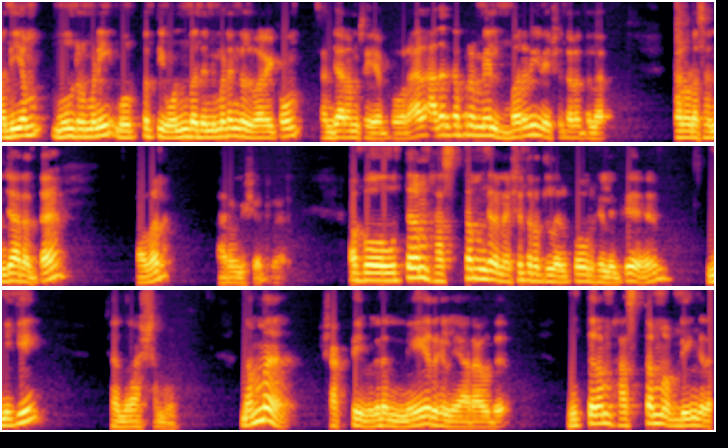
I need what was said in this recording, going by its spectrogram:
மதியம் மூன்று மணி முப்பத்தி ஒன்பது நிமிடங்கள் வரைக்கும் சஞ்சாரம் செய்ய போறார். அதற்கப்புறமேல் பரணி நட்சத்திரத்துல தன்னோட சஞ்சாரத்தை அவர் ஆரம்பிச்சிடுறார். அப்போ உத்தரம் ஹஸ்தம்ங்கிற நட்சத்திரத்துல இருப்பவர்களுக்கு இன்னைக்கு சந்திராஷ்டமம். நம்ம சக்தி விகட நேர்கள் யாராவது உத்தரம் ஹஸ்தம் அப்படிங்கிற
